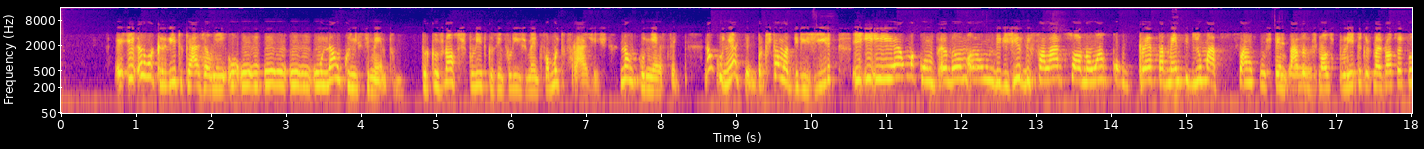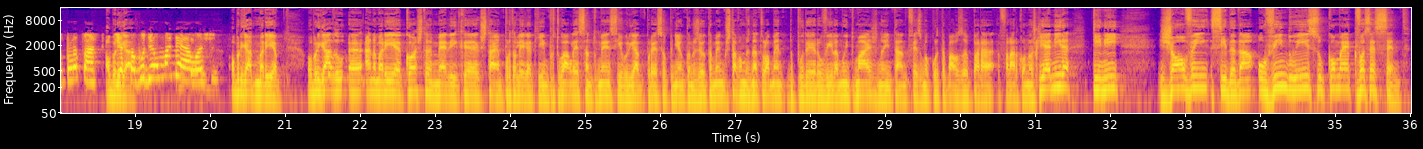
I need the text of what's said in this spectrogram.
Eu acredito que haja ali um, um, um, um não conhecimento porque os nossos políticos, infelizmente, são muito frágeis, não conhecem. Não conhecem, porque estão a dirigir e, e é, uma, é um dirigir de falar só, não há concretamente de uma ação sustentada dos nossos políticos nas nossas populações. Obrigado. E a saúde é uma delas. Obrigado, Maria. Obrigado, eh, Ana Maria Costa, médica que está em Porto Alegre, aqui em Portugal, é Santo Mense, e obrigado por essa opinião que nos deu também. Gostávamos naturalmente de poder ouvi-la muito mais, no entanto, fez uma curta pausa para falar connosco. E a Anira Tini, jovem cidadã, ouvindo isso, como é que você se sente?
